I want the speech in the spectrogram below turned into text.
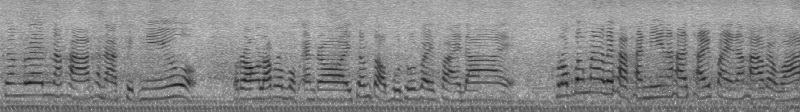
เครื่องเล่นนะคะ ขนาด 10 นิ้ว รองรับระบบ Android เชื่อมต่อบลูทูธ Wi-Fi ได้ ครบมาก ๆ เลยค่ะ คันนี้นะคะ ใช้ไปนะคะแบบว่า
